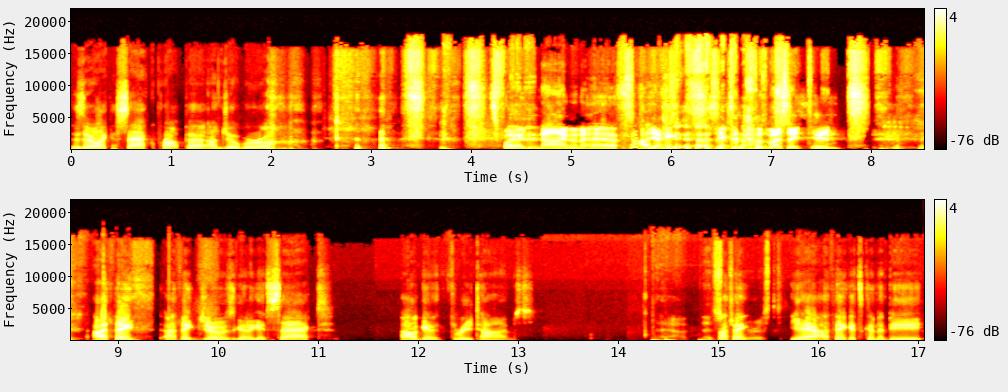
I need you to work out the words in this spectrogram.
Is there like a sack prop bet on Joe Burrow? it's probably like nine and a half. I yeah, think that's exactly, I was about to say 10. I think I think Joe's gonna get sacked. I'll give it three times. Yeah, that's I think- Yeah, I think it's gonna be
